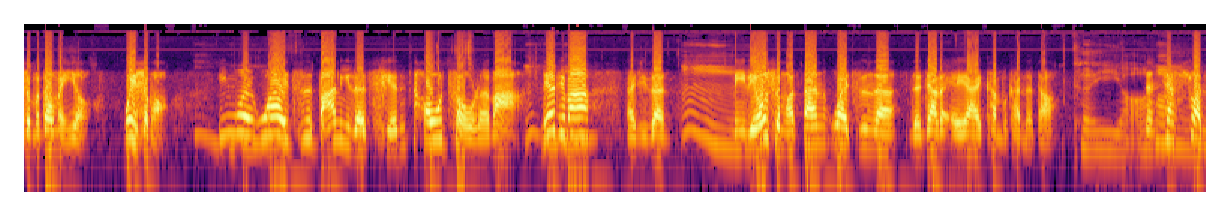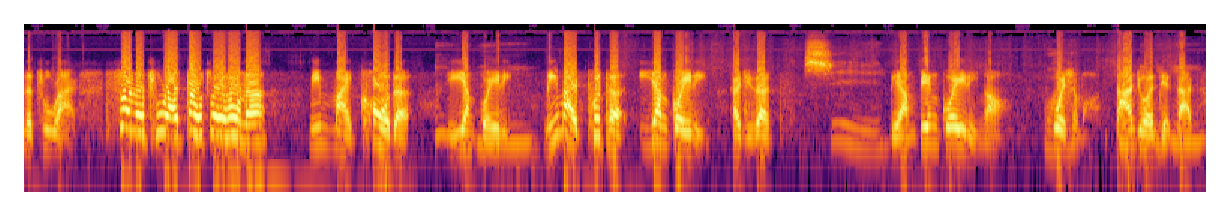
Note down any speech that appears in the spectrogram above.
什么都没有。为什么？嗯因为外资把你的钱偷走了嘛，了解吗？来，吉正，嗯，你留什么单？外资呢？人家的 AI 看不看得到？可以哦，人家算得出来，算得出来，到最后呢，你买 call 的一样归零，嗯你买 put 一样归零。来，吉正，是，两边归零啊、为什么？答案就很简单嗯，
